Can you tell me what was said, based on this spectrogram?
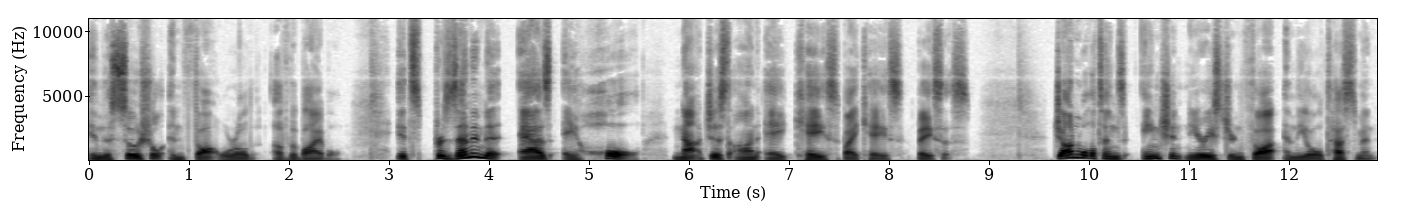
in the social and thought world of the Bible. It's presenting it as a whole, not just on a case by case basis. John Walton's Ancient Near Eastern Thought and the Old Testament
